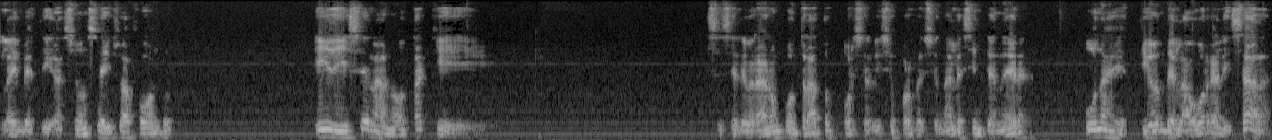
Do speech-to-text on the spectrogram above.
la investigación se hizo a fondo y dice la nota que se celebraron contratos por servicios profesionales sin tener una gestión de labor realizada.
